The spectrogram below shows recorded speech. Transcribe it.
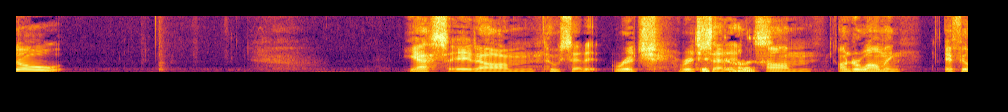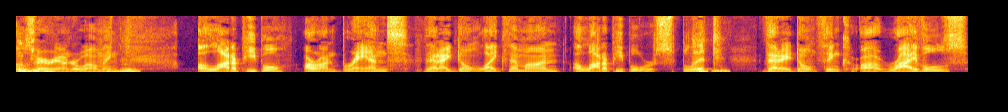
So yes, it um who said it? Rich. Rich It said does. it. Um underwhelming. It feels Mhm. very underwhelming. Mhm. A lot of people are on brands that I don't like them on. A lot of people were split that I don't think uh, rivals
